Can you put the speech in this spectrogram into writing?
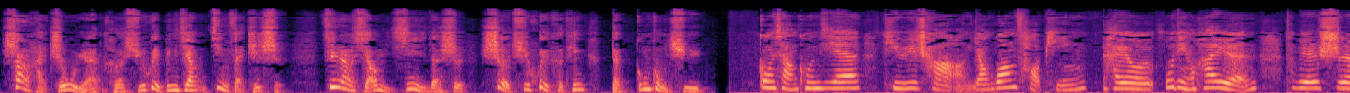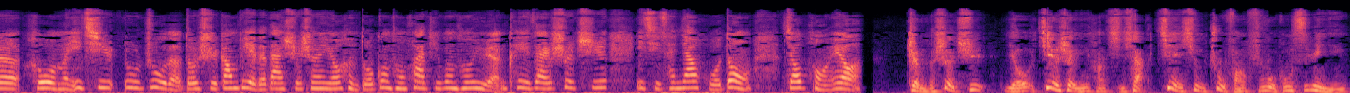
上海植物园和徐汇滨江近在咫尺。最让小米心仪的是社区会客厅等公共区域，共享空间、体育场、阳光草坪，还有屋顶花园。特别是和我们一起入住的都是刚毕业的大学生，有很多共同话题、共同语言，可以在社区一起参加活动、交朋友。整个社区由建设银行旗下建信住房服务公司运营。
